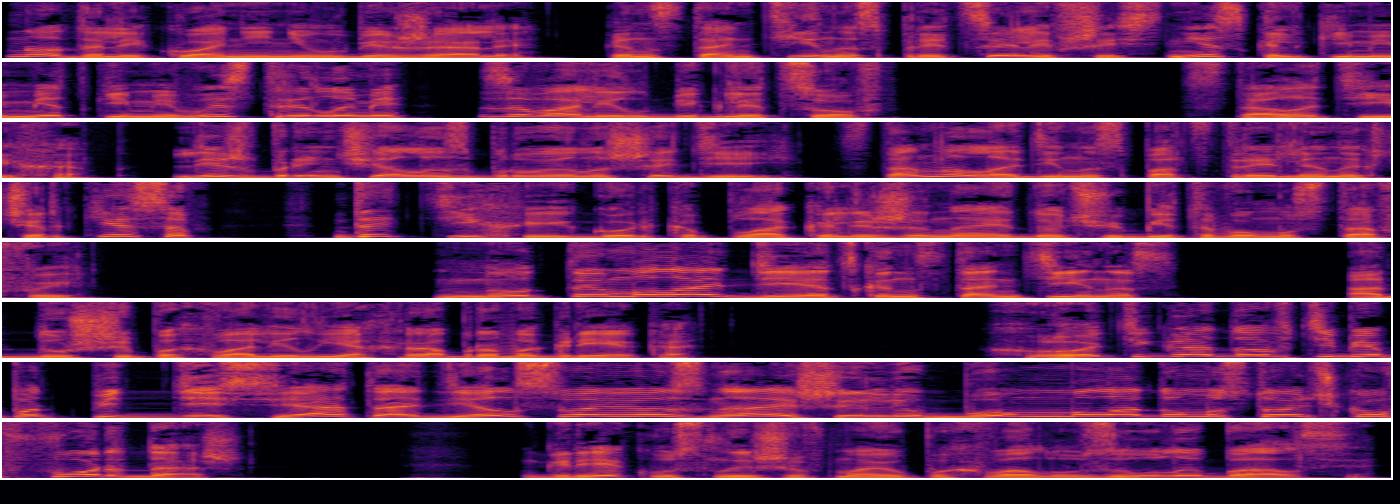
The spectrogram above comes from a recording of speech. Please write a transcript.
Но далеко они не убежали. Константинос, прицелившись несколькими меткими выстрелами, завалил беглецов. Стало тихо. Лишь бренчала сбруя лошадей. Стонал один из подстреленных черкесов, да тихо и горько плакали жена и дочь убитого Мустафы. «Ну ты молодец, Константинос!» От души похвалил я храброго грека. «Хоть и годов тебе под пятьдесят, а дел свое знаешь и любому молодому сточку очков фор дашь!» Грек, услышав мою похвалу, заулыбался.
